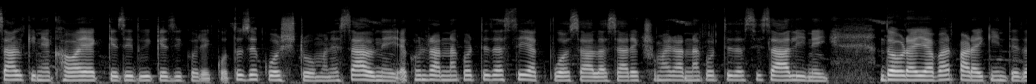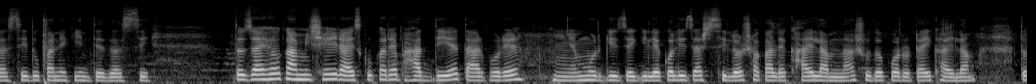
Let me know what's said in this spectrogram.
চাল কিনে খাওয়ায় এক কেজি, দুই কেজি করে। কত যে কষ্ট মানে চাল নেই। এখন রান্না করতে যাচ্ছি, এক পুয়া চাল আছে। আরেক সময় রান্না করতে যাচ্ছি, চালই নেই। দৌড়াই আবার পাড়ায় কিনতে যাচ্ছি, দোকানে কিনতে যাচ্ছি। তো যাই হোক, আমি সেই রাইস কুকারে ভাত দিয়ে তারপরে মুরগি যে গিলে কলিজাস ছিল, সকালে খাইলাম না, শুধু পরোটাই খাইলাম। তো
